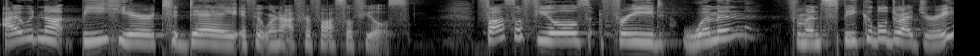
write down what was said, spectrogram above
I would not be here today if it were not for fossil fuels. Fossil fuels freed women from unspeakable drudgery.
